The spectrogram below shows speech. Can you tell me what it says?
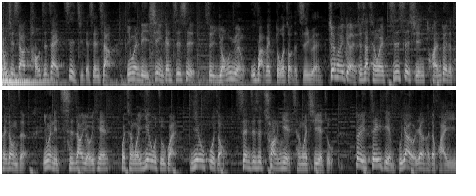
尤其是要投资在自己的身上，因为理性跟知识是永远无法被夺走的资源。最后一个就是要成为知识型团队的推动者，因为你迟早有一天会成为业务主管、业务副总，甚至是创业成为企业主。对于这一点，不要有任何的怀疑，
